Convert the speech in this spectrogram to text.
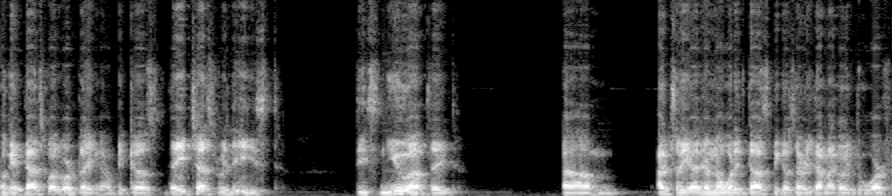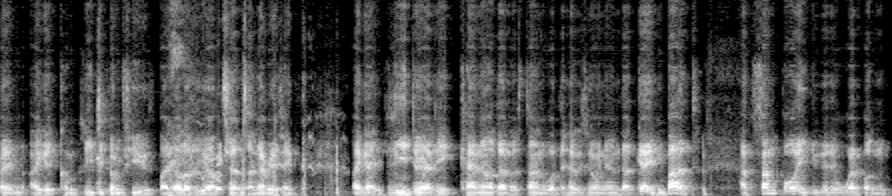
Okay, that's what we're playing now because they just released this new update. Um, actually, I don't know what it does because every time I go into Warframe, I get completely confused by all of the options and everything. Like I literally cannot understand what the hell is going on in that game. But at some point, you get a weapon,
